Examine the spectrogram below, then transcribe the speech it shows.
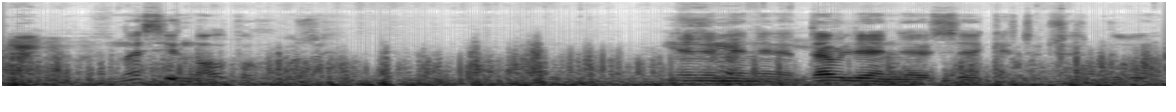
ще є. На сигнал похоже. Ні-ні-ні, ні давлення ось якесь тут щось було.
